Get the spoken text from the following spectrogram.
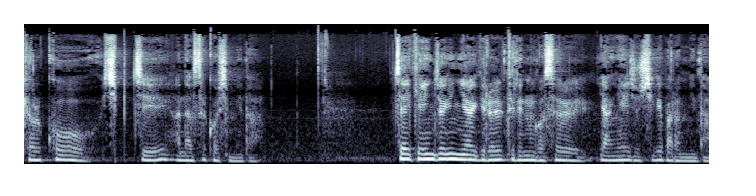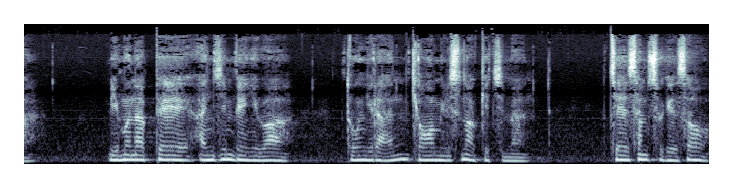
결코 쉽지 않았을 것입니다. 제 개인적인 이야기를 드리는 것을 양해해 주시기 바랍니다. 미문 앞에 안진뱅이와 동일한 경험일 수는 없겠지만 제 삶 속에서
